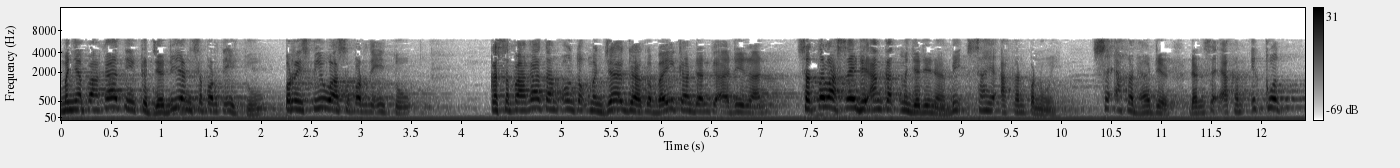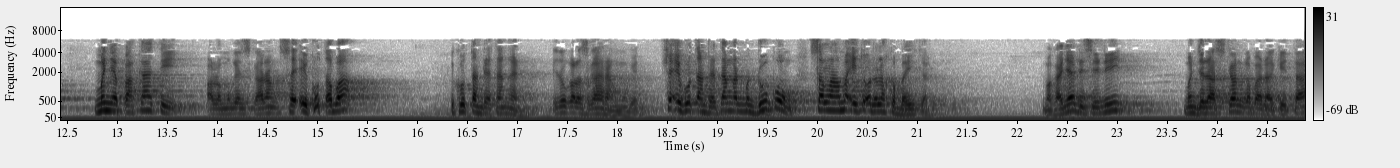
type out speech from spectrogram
menyepakati kejadian seperti itu, peristiwa seperti itu, kesepakatan untuk menjaga kebaikan dan keadilan, setelah saya diangkat menjadi nabi, saya akan penuhi. Saya akan hadir dan saya akan ikut menyepakati. Kalau mungkin sekarang saya ikut apa? Ikut tanda tangan. Itu kalau sekarang mungkin. Saya ikut tanda tangan mendukung selama itu adalah kebaikan. Makanya di sini menjelaskan kepada kita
